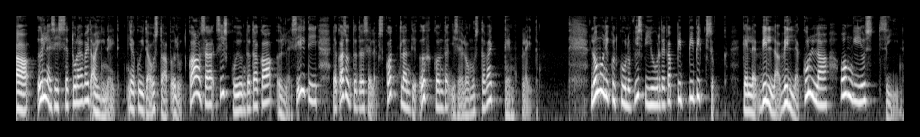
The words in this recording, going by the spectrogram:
ka õlle sisse tulevaid aineid ja kui ta ostab õlut kaasa, siis kujundada ka õllesildi ja kasutada selleks Gotlandi õhkkonda iseloomustavaid templeid. loomulikult kuulub Visby juurde ka Pipi Pikksukk, kelle villa Ville Kulla ongi just siin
